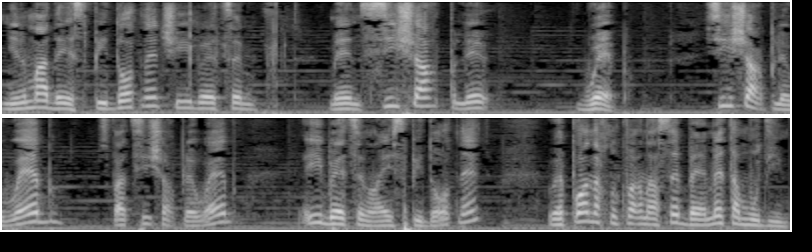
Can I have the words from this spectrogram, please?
נלמד ASP.NET שהיא בעצם מעין C-Sharp ל-Web. C-Sharp ל-Web, שפת C-Sharp ל-Web, היא בעצם ה-ASP.NET, ופה אנחנו כבר נעשה באמת עמודים.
